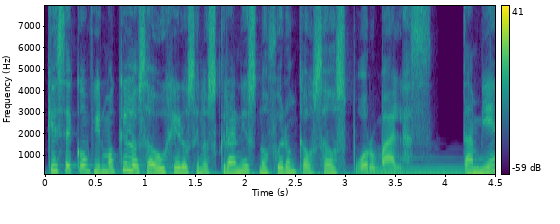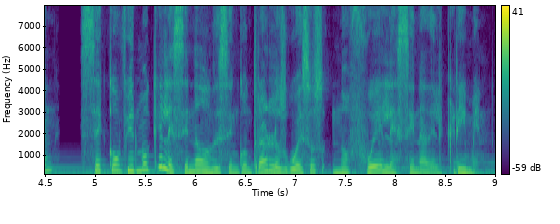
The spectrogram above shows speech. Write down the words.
que se confirmó que los agujeros en los cráneos no fueron causados por balas. También se confirmó que la escena donde se encontraron los huesos no fue la escena del crimen.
